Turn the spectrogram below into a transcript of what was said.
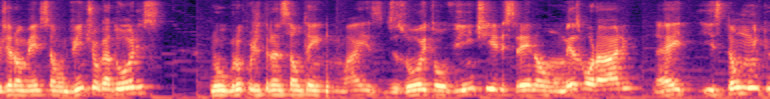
geralmente são 20 jogadores, no grupo de transição tem mais 18 ou 20 e eles treinam no mesmo horário, né? E, e estão muito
